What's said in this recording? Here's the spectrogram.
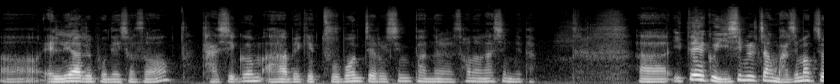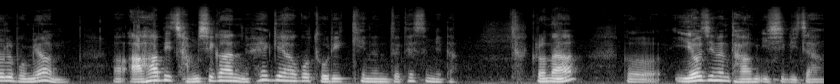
어, 엘리야를 보내셔서 다시금 아합에게 두 번째로 심판을 선언하십니다. 아, 이때 그 21장 마지막 절을 보면 어, 아합이 잠시간 회개하고 돌이키는 듯 했습니다. 그러나 그 이어지는 다음 22장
